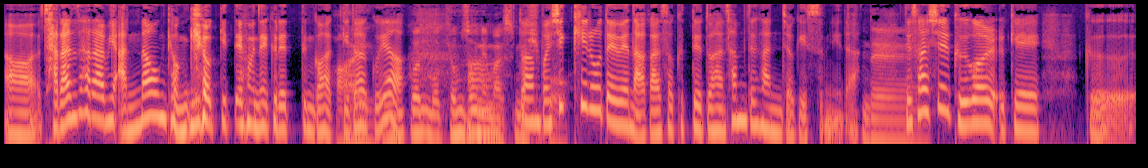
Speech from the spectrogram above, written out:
어, 잘한 사람이 안 나온 경기였기 때문에 그랬던 것 같기도 아이고, 하고요. 그건 뭐 겸손의 어, 말씀이시고. 또 한 번 10km 대회 나가서 그때도 한 3등 한 적이 있습니다. 네. 근데 사실 그걸 이렇게 그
